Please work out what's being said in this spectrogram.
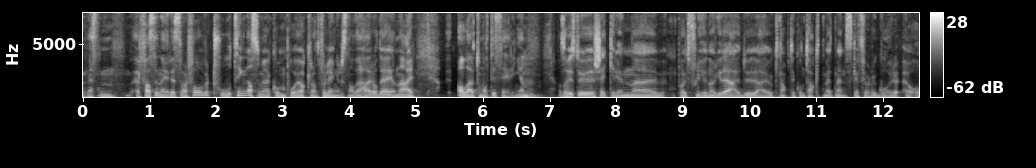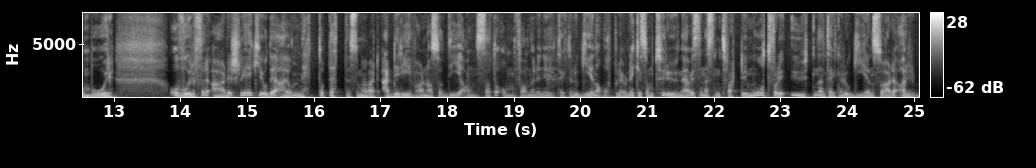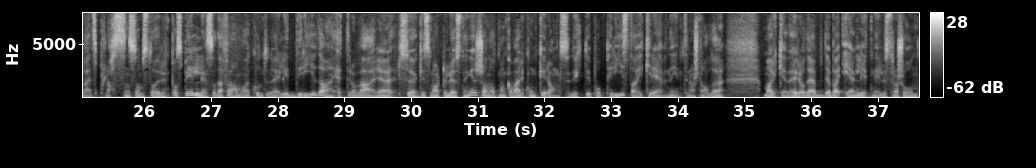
nesten fascineres i hvert fall over to ting da, som jeg kom på i akkurat forlengelsen av det her. og Det ene er all automatiseringen. Mm. Altså Hvis du sjekker inn uh, på et fly i Norge, det er, du er jo knapt i kontakt med et menneske før du går uh, om bord. Og hvorfor er det slik? Jo, det er jo nettopp dette som har vært, er driveren. Altså De ansatte omfavner den nye teknologien og opplever den ikke som truende. Jeg vil si nesten tvert imot. fordi uten den teknologien så er det arbeidsplassen som står på spill. Så Derfor har man et kontinuerlig driv da, etter å være, søke smarte løsninger, sånn at man kan være konkurransedyktig på pris da, i krevende internasjonale markeder. og Det, det er bare én liten illustrasjon.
